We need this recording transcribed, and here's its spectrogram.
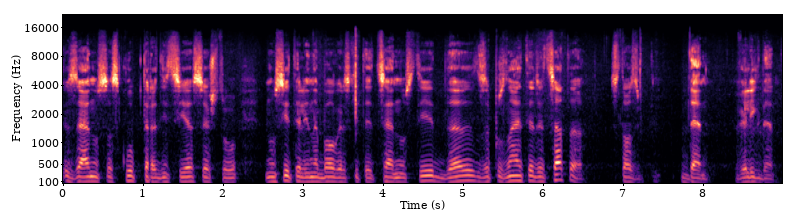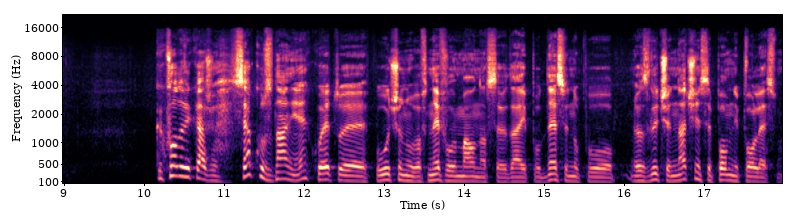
заедно с клуб Традиция, също носители на българските ценности, да запознаете децата с този ден, Велик ден. Какво да ви кажа? Всяко знание, което е получено в неформална среда и поднесено по различен начин, се помни по-лесно.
